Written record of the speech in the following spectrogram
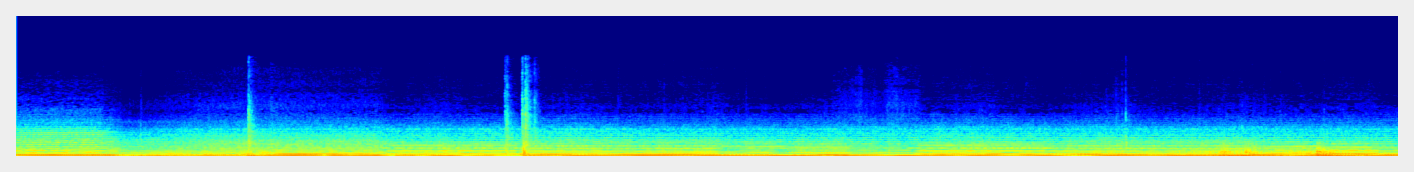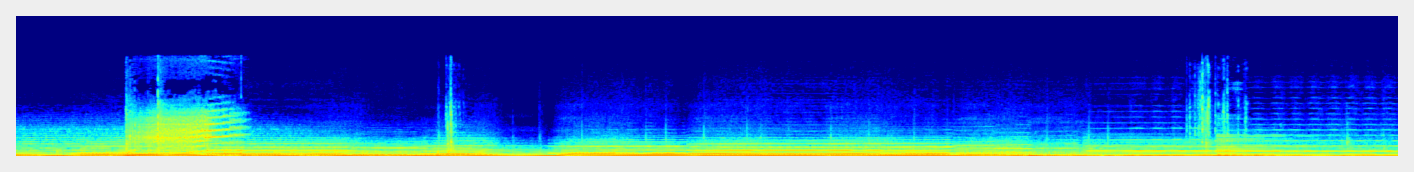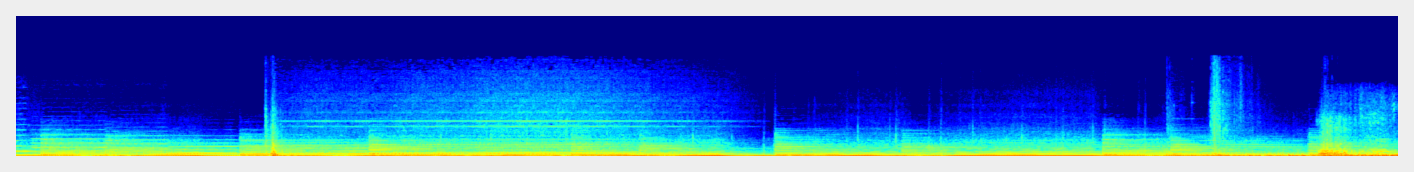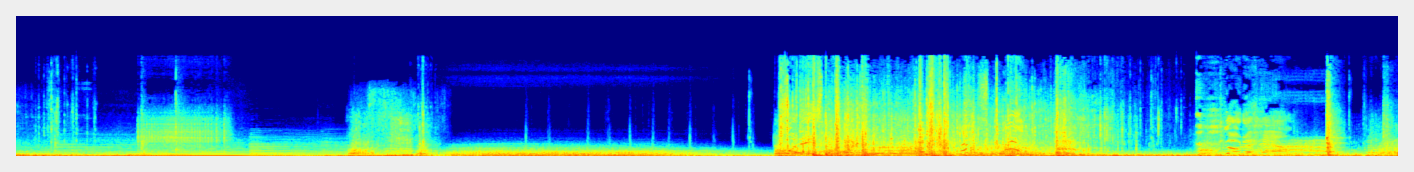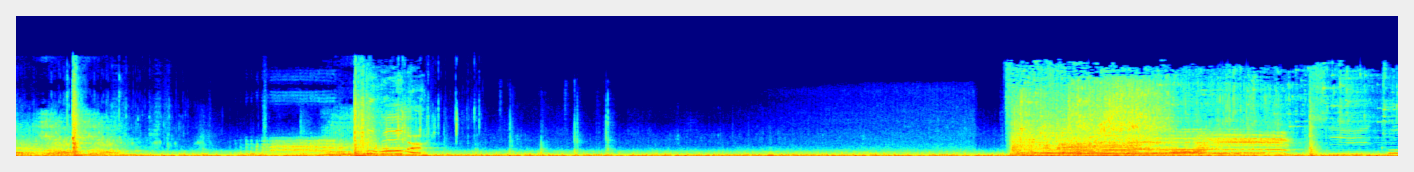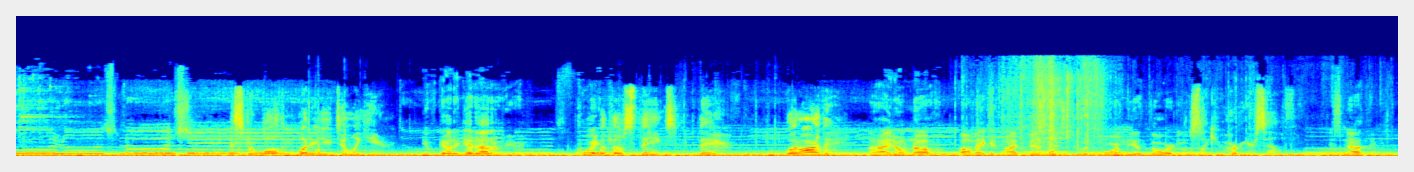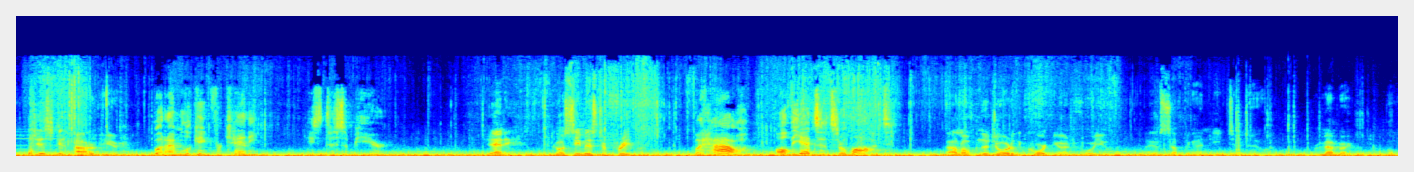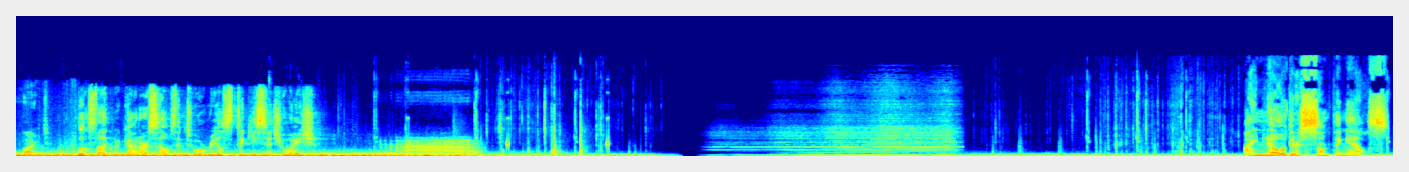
Those things, there, what are they? I don't know. I'll make it my business to inform the authorities. Looks like you hurt yourself. It's nothing. Just get out of here. But I'm looking for Kenny. He's disappeared. Kenny, go see Mr. Friedman. But how? All the exits are locked. I'll open the door to the courtyard for you. I have something I need to do. Remember, the light. Looks like we got ourselves into a real sticky situation. I know there's something else.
